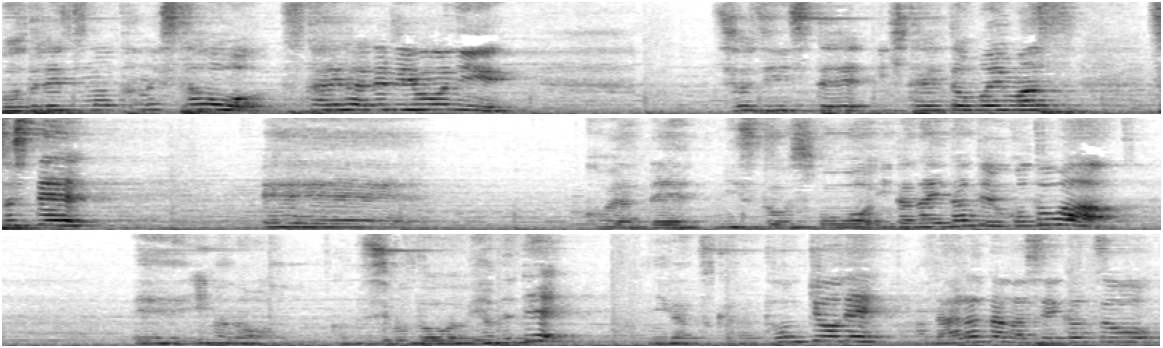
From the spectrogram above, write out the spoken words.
ボートレースの楽しさを伝えられるように精進していきたいと思います。そして、えーこうやってミストスポをいただいたということは、えー今のこの仕事を辞めて2月から東京でまた新たな生活を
